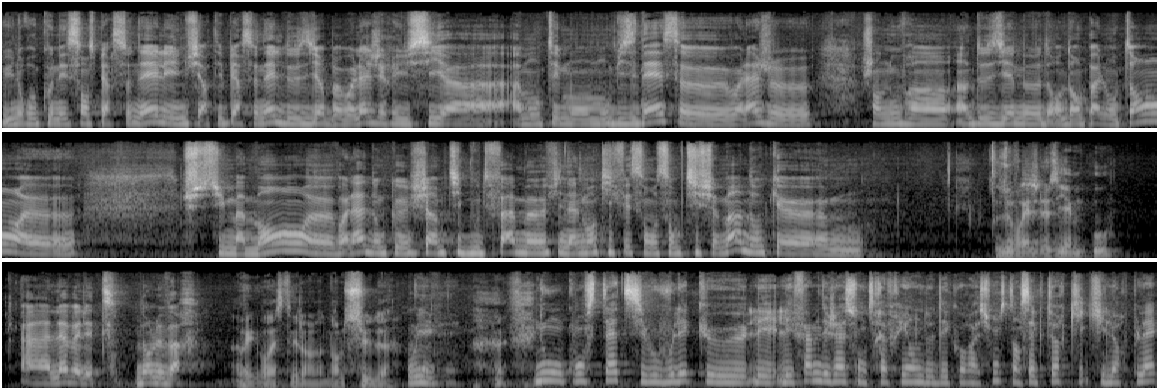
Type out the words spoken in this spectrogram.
une reconnaissance personnelle et une fierté personnelle de se dire ben voilà j'ai réussi à, monter mon, business voilà j'en ouvre un, deuxième dans, dans, pas longtemps je suis maman, euh, voilà, donc euh, je suis un petit bout de femme euh, finalement qui fait son, petit chemin. Donc, Vous ouvrez le deuxième où? À La Valette, dans le Var. Ah oui, vous restez dans, le sud. Oui. Nous, on constate, si vous voulez, que les, femmes déjà sont très friandes de décoration. C'est un secteur qui, leur plaît.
